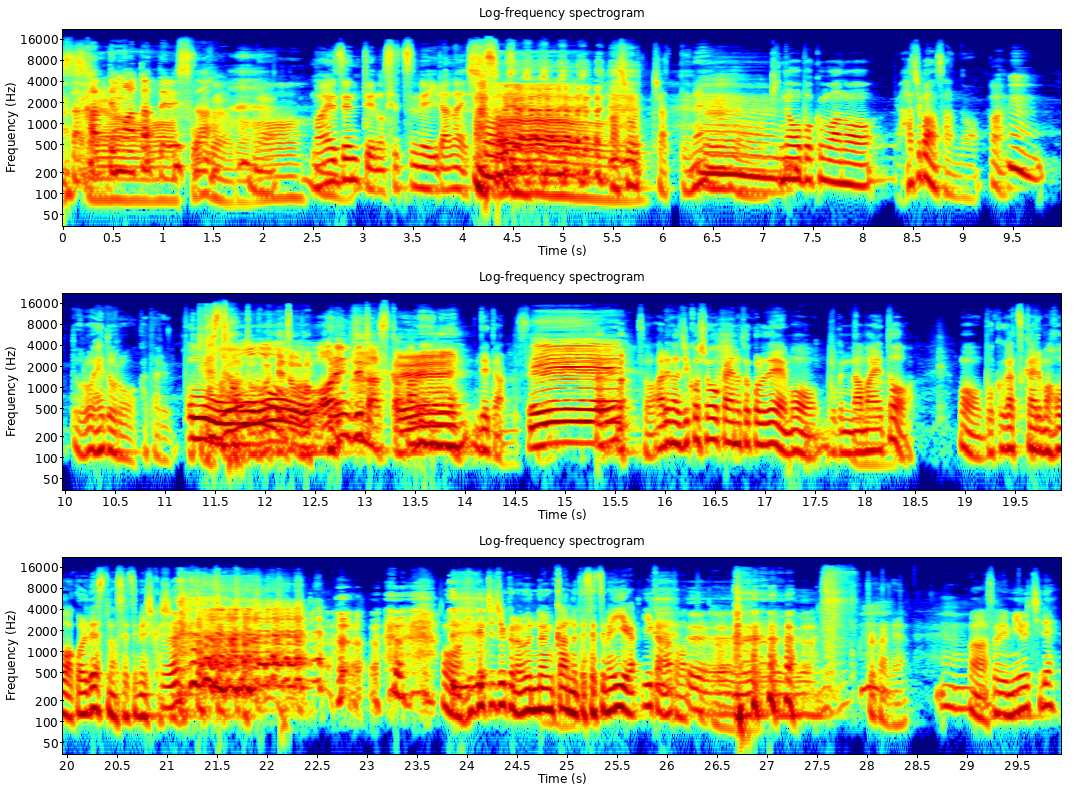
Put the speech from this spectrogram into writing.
しさ、勝手も分かってるしさ。前前提の説明いらないし。そうはしょっちゃってね。うん昨日僕もあの8番さんの。ドロヘドロを語る あれに出たんすか？あれに出たんです。そうあれの自己紹介のところでもう僕の名前ともう僕が使える魔法はこれですの説明しかしない。もう樋口塾のうんぬんかんぬんって説明いいいいかなと思って。とかね。うん。まあそういう身内で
